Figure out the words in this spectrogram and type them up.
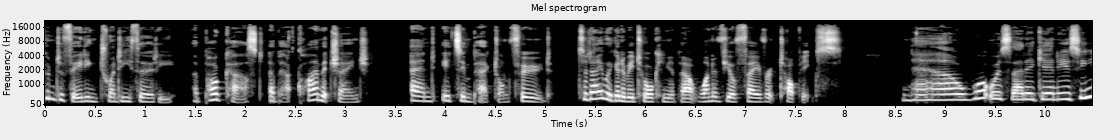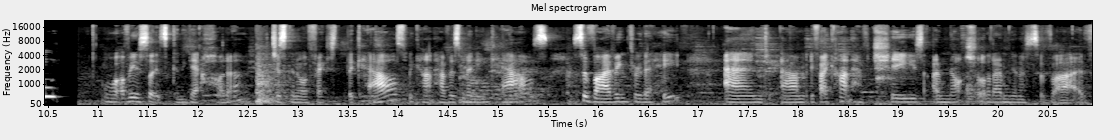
Welcome to Feeding 2030, a podcast about climate change and its impact on food. Today we're going to be talking about one of your favourite topics. Now, what was that again, Izzy? Well, obviously, it's going to get hotter, which is going to affect the cows. We can't have as many cows surviving through the heat. And um, if I can't have cheese, I'm not sure that I'm going to survive.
